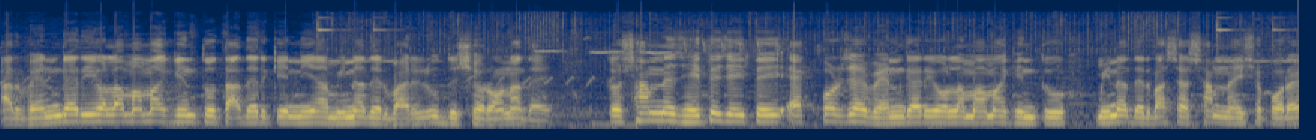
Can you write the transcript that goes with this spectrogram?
আর ভ্যান গাড়িওয়ালা মামা কিন্তু তাদেরকে নিয়ে মিনাদের বাড়ির উদ্দেশ্যে রওনা দেয়। তো সামনে যেতে যেতেই এক পর্যায়ে ভ্যান গাড়িওয়ালা মামা কিন্তু মিনাদের বাসার সামনে এসে পড়ে।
